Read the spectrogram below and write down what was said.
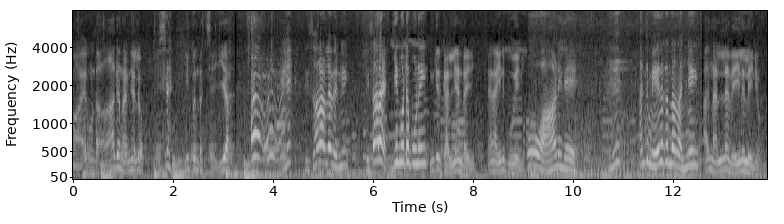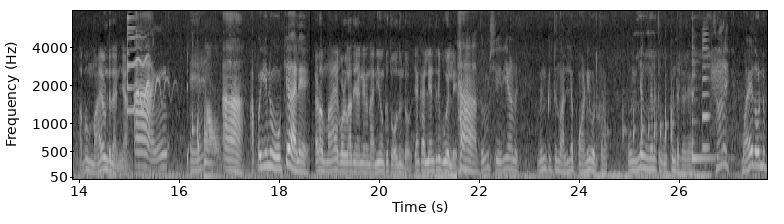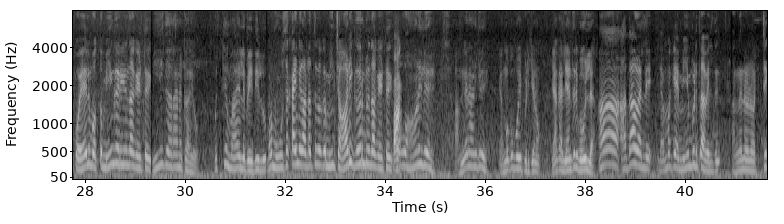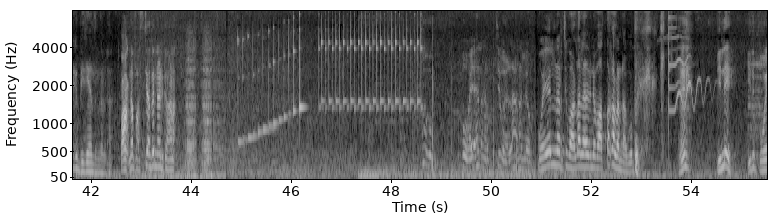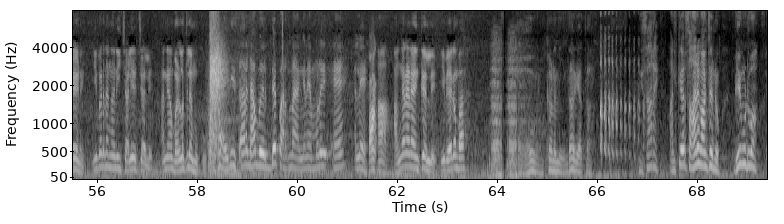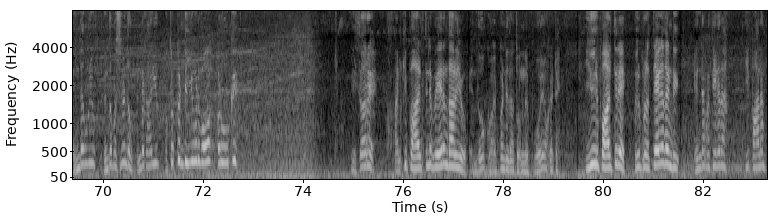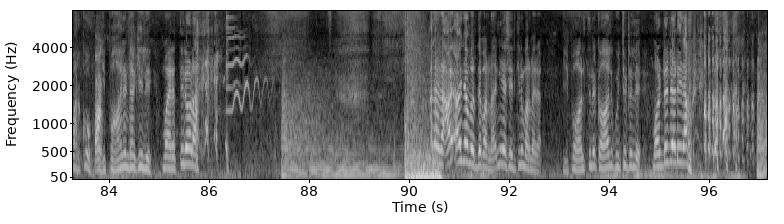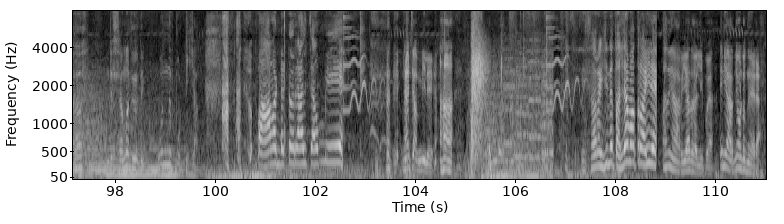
മഴ കൊണ്ട് ആകെ നനഞ്ഞല്ലോ. ഇപ്പൊ എന്താ ചെയ്യാ? നിസാറല്ലേ വരുന്നേ? നിസാറേ ഈ എങ്ങോട്ടാ പോണേ? എനിക്കൊരു കല്യാണം ഉണ്ടായിനി ഞാൻ അതിന് പോവേനി. ഓ ആണില്ലേ. അന്റെ മേലൊക്കെ എന്താ നഞ്ഞേ? അത് നല്ല വെയിലല്ലേ ഇനിയോ? അപ്പൊ മഴ ഉണ്ട് നനഞ്ഞ അപ്പൊ ഈ നോക്കിയാലേ എടാ മായ കൊള്ളാതെ ഞാൻ അങ്ങനെ നനി നമുക്ക് തോന്നുന്നുണ്ടോ? ഞാൻ കല്യാണത്തിന് പോവല്ലേ? അതും ശരിയാണ്. ഇവൻ ഇവൻകിട്ട് നല്ല പണി കൊടുക്കണം. ഒന്നും ഇങ്ങനെ തൂക്കുണ്ടല്ലോ അല്ലേ? സാറേ മഴ തോണ്ട് പോയാലും മൊത്തം മീൻ കയറിയിരുന്നാ കേട്ട്. മീൻ കേറാനൊക്കെ ആയോ ഒറ്റ മഴയല്ലേ പെയ്തിയുള്ളൂ. നമ്മളെ മൂസക്കായിന്റെ കണ്ടത്തൊക്കെ മീൻ ചാടി കയറിണ്ടെന്നാ കേട്ട്. ഓ ആണില്ലേ? അങ്ങനാണെങ്കിൽ നമുക്കും പോയി പിടിക്കണോ. ഞാൻ കല്യാണത്തിന് പോവില്ല. ആ അതാവല്ലേ ഞമ്മക്ക് മീൻ പിടുത്താ വലുത്. അങ്ങനെ ഒറ്റയ്ക്ക് ബിരിയാണി തിന്നണ്ട. ഫസ്റ്റ് അതന്നെ കാണാം. പോയാൽ നിറച്ച് വെള്ളാണല്ലോ. പോയാൽ നിറച്ച് വെള്ളമല്ലാതെ പിന്നെ വത്തക്കള്ളുണ്ടാകും പിന്നെ? ഇത് പോയാണ്. ഇവിടെ അങ്ങനെ ഈ ചളി അടിച്ചാലേ? അന്നെ ഞാൻ വെള്ളത്തിലെ മുക്കൂ. സാറേ ഞാൻ വെറുതെ പറഞ്ഞ അങ്ങനെ നമ്മൾ ഏ അല്ലേ? ആ അങ്ങനെയാണ് എനിക്കല്ലേ ഈ വേഗം വാ. ഓ എനിക്കാണ് നീന്താ അറിയാത്ത. സാറേ എനിക്ക് ഒരു സാധനം കാണിച്ചു തരണോ? ബി ഇങ്ങോട്ട് വാ. എന്താ ഒരു എന്താ പ്രശ്നമുണ്ടോ? എന്താ കാര്യം? അതൊക്കെ ഉണ്ട് ഇങ്ങോട്ട് വാ. അവിടെ നോക്ക്. സാറേ എനിക്ക് ഈ പാലത്തിന്റെ പേരെന്താ അറിയോ? എന്തോ കുഴപ്പമുണ്ട് എന്നാ തോന്നുന്നു. പോയോക്കട്ടെ. ഈ ഒരു പാലത്തിലെ ഒരു പ്രത്യേകത ഉണ്ട്. എന്താ പ്രത്യേകത? ഈ പാലം പറക്കോ. ഈ പാലുണ്ടാക്കിയില്ലേ? മരത്തിനോടാ. അല്ല അല്ല അത് ഞാൻ വെറുതെ പറഞ്ഞ ഇനി ഞാൻ ശരിക്കും പറഞ്ഞുതരാം. ഈ പാലത്തിന്റെ കാൽ കുച്ചിട്ടില്ലേ മണ്ണിന്റെ അടിയിലാ. എന്റെ ക്ഷമ തീർത്തി. ഒന്ന് പൊട്ടിക്കാം. പാവണ്ടിട്ട് ഒരാൾ ചമ്മി. ഞാൻ ചമ്മിയില്ലേ? ആ. സാറേ ഇതിന്റെ തല്ല മാത്രമായില്ലേ അത് ഞാൻ അറിയാതെ തല്ലിപ്പോയാ. ഇനി അറിഞ്ഞോണ്ടൊന്ന് തരാം.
